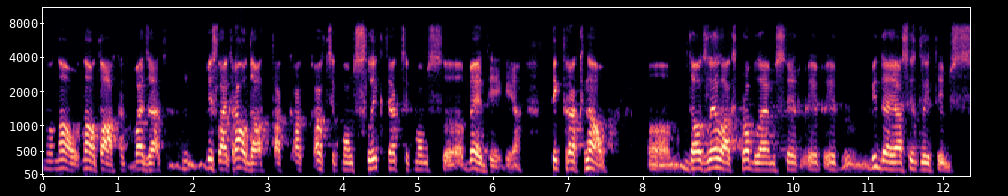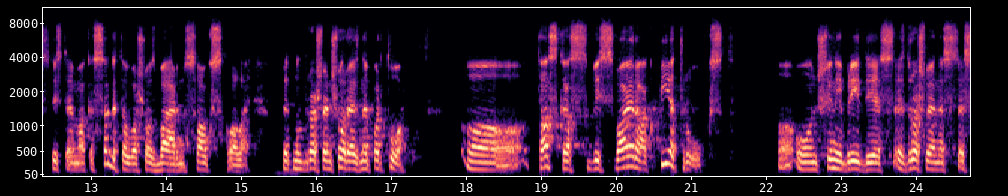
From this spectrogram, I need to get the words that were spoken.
Nu, nav, nav tā, ka vajadzētu visu laiku raudāt, ak, ak, ak cik mums slikti, ak, cik mums bēdīgi. Jā tik traki nav. Daudz lielākas problēmas ir, ir, ir vidējās izglītības sistēmā, kas sagatavo šos bērnus augstskolai. Bet nu, droši vien šoreiz ne par to. Tas, kas visvairāk pietrūkst, un šī brīdī es, es droši vien es, es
